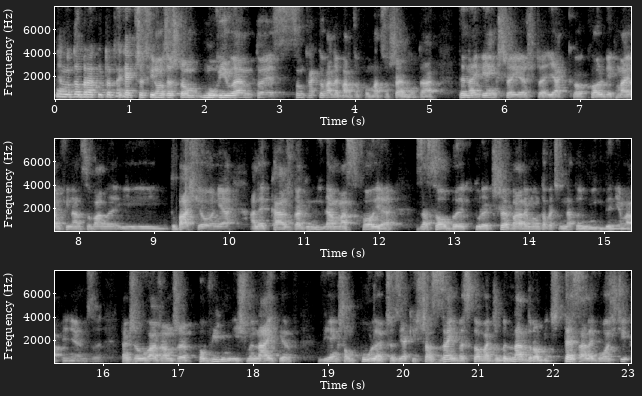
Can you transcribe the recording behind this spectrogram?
Nie, no dobra kultura, tak jak przed chwilą zresztą mówiłem, to jest, są traktowane bardzo po macoszemu, tak? Te największe jeszcze jakkolwiek mają finansowane i dba się o nie, ale każda gmina ma swoje zasoby, które trzeba remontować i na to nigdy nie ma pieniędzy. Także uważam, że powinniśmy najpierw większą pulę przez jakiś czas zainwestować, żeby nadrobić te zaległości,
